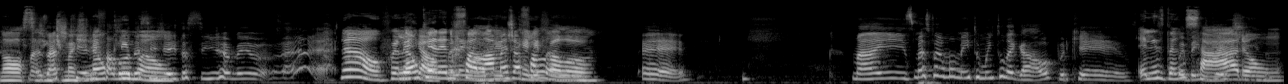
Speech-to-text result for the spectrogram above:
Nossa, Mas gente, acho que ele o falou climão. desse jeito assim, já meio. Não, foi Não legal. querendo foi legal falar, mas já que ele falando. falou. É. Mas, mas foi um momento muito legal, porque. Eles dançaram,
